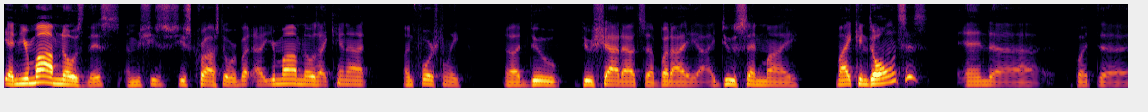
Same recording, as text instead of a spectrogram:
and your mom knows this. I mean, she's she's crossed over, but uh, your mom knows I cannot, unfortunately, uh, do do shout outs, but I I do send my my condolences and but uh,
